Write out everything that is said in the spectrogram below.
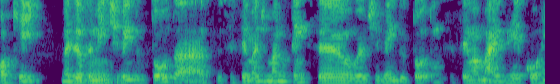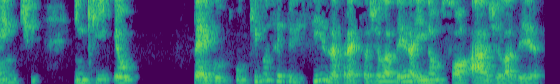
ok, mas eu também te vendo todo a, o sistema de manutenção, eu te vendo todo um sistema mais recorrente, em que eu pego o que você precisa para essa geladeira, e não só a geladeira,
